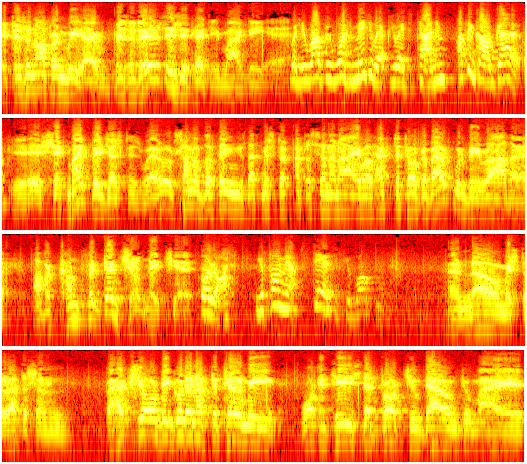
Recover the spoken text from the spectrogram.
It isn't often we have visitors, is it, Hetty, my dear? Well, you won't be wanting me to help you entertain him. I think I'll go. Yes, it might be just as well. Some of the things that Mr. Utterson and I will have to talk about will be rather of a confidential nature. All right. You'll find me upstairs if you want me. And now, Mr. Utterson, perhaps you'll be good enough to tell me what it is that brought you down to my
